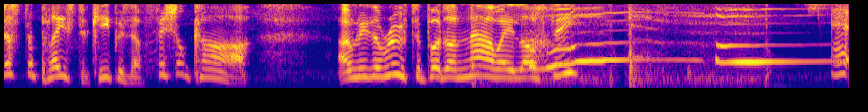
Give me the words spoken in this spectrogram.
Just the place to keep his official car. Only the roof to put on now, eh, Lofty? Uh,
